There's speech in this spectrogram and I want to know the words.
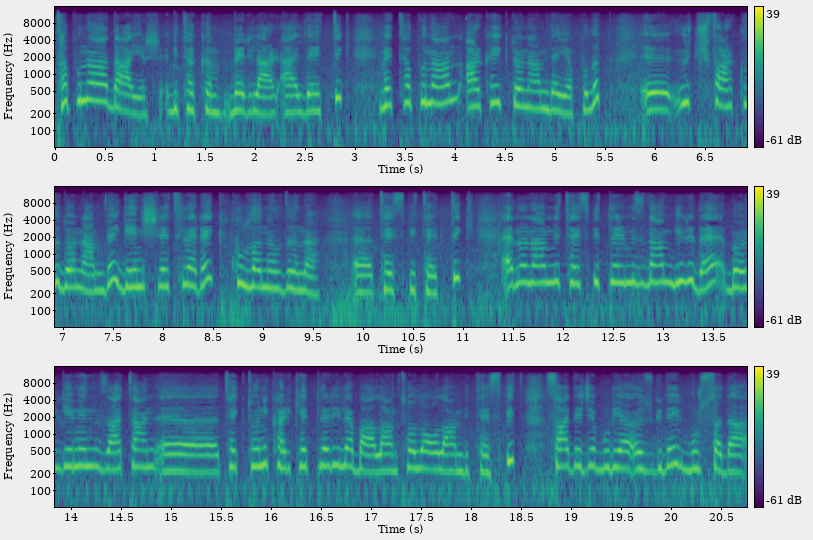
tapınağa dair bir takım veriler elde ettik ve tapınağın arkaik dönemde yapılıp e, üç farklı dönemde genişletilerek kullanıldığını e, tespit ettik. En önemli tespitlerimizden biri de bölgenin zaten e, tektonik hareketleriyle bağlantılı olan bir tespit. Sadece buraya özgü değil Bursa'da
